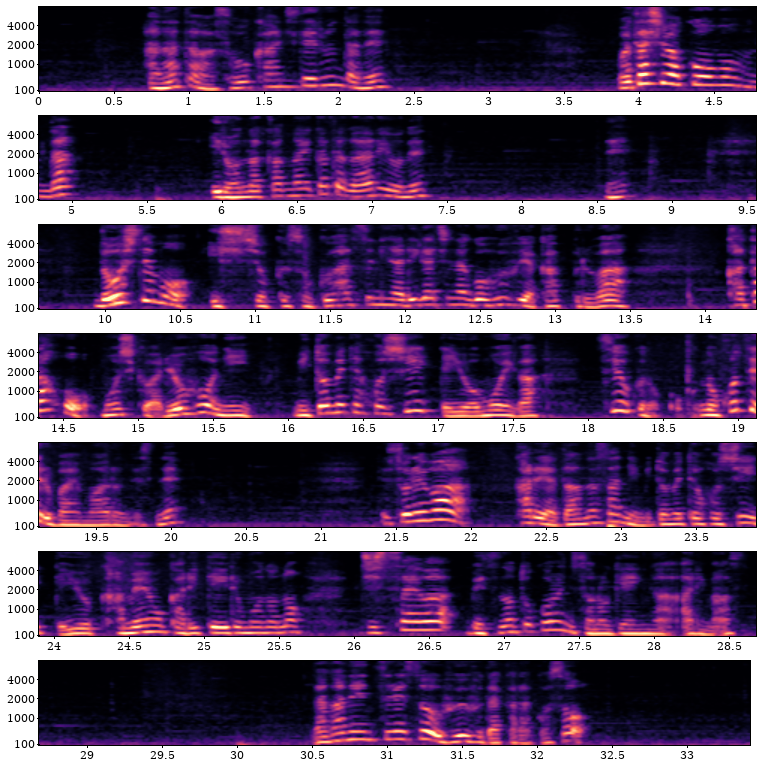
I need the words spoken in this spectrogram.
あなたはそう感じてるんだね。私はこう思うんだ。いろんな考え方があるよね。ね。どうしても一触即発になりがちなご夫婦やカップルは片方もしくは両方に認めてほしいっていう思いが強く残っている場合もあるんですね。でそれは彼や旦那さんに認めてほしいっていう仮面を借りているものの実際は別のところにその原因があります。長年連れ添う夫婦だからこそ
